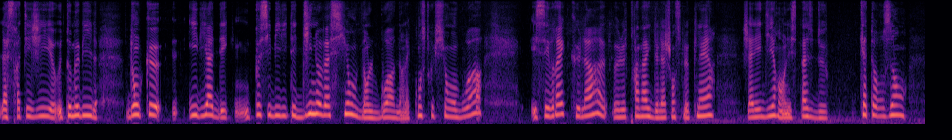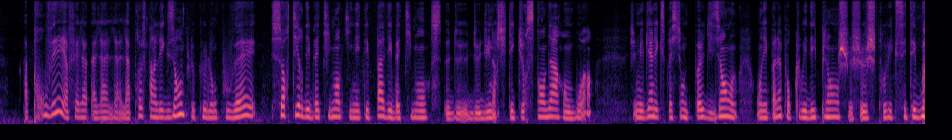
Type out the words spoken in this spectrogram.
la stratégie euh, automobile. Donc il y a des possibilités d'innovation dans le bois, dans la construction en bois, et c'est vrai que là, le travail de l'agence Leclerc, j'allais dire en l'espace de 14 ans, a prouvé, a fait la preuve par l'exemple que l'on pouvait sortir des bâtiments qui n'étaient pas des bâtiments d'une architecture standard en bois. J'aimais bien l'expression de Paul disant on n'est pas là pour clouer des planches. Je, trouvais que c'était beau.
